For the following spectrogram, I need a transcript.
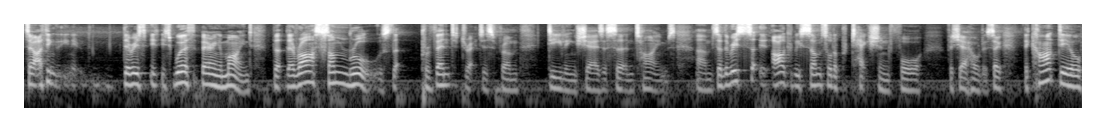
So I think you know, there is. It's worth bearing in mind that there are some rules that prevent directors from dealing shares at certain times. Um, so there is arguably some sort of protection for for shareholders. So they can't deal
